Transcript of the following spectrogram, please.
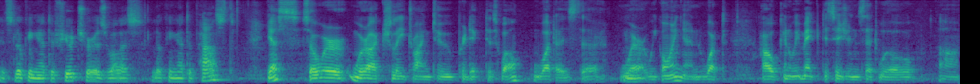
It's looking at the future as well as looking at the past. Yes, so we're we're actually trying to predict as well what is the where are we going and what how can we make decisions that will uh,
